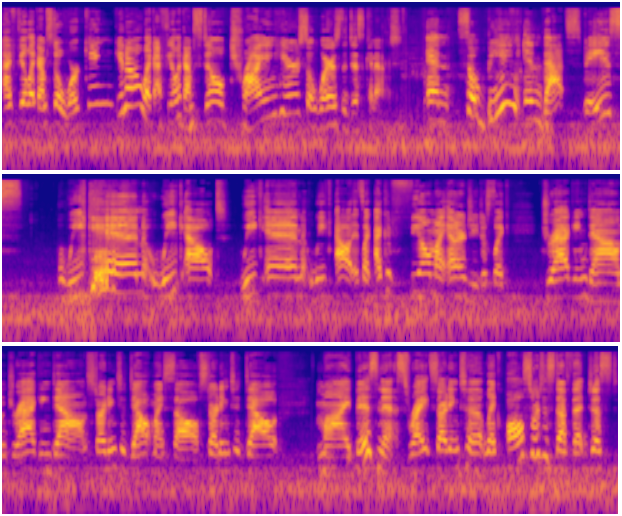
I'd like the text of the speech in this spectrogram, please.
I feel like I'm still working, you know, like I feel like I'm still trying here. So where's the disconnect? And so being in that space week in, week out, week in, week out, it's like I could feel my energy just like dragging down, dragging down, starting to doubt myself, starting to doubt my business, right? Starting to like all sorts of stuff that just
